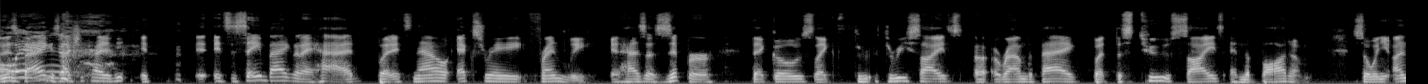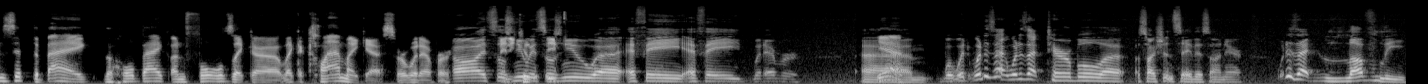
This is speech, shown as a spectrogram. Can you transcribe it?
This bag is actually kind of neat. It, it, it's the same bag that I had, but it's now X-ray friendly. It has a zipper that goes like th- three sides uh, around the bag, but there's two sides and the bottom. So when you unzip the bag, the whole bag unfolds like a like a clam, I guess, or whatever. Oh, it's those new. can- It's those new uh, FA FA whatever. Um, Yeah. What, what what is that? What is that terrible? Uh, so I shouldn't say this on air. What is that lovely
